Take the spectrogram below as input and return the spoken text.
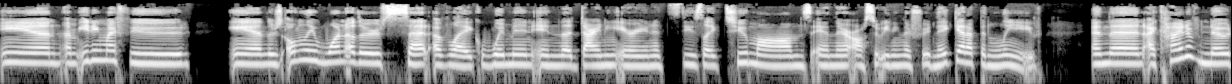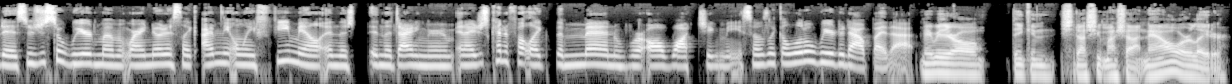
And I'm eating my food, and there's only one other set of like women in the dining area and it's these like two moms and they're also eating their food and they get up and leave and then i kind of noticed it was just a weird moment where i noticed like i'm the only female in the in the dining room and i just kind of felt like the men were all watching me so i was like a little weirded out by that Maybe they're all thinking, should I shoot my shot now or later?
